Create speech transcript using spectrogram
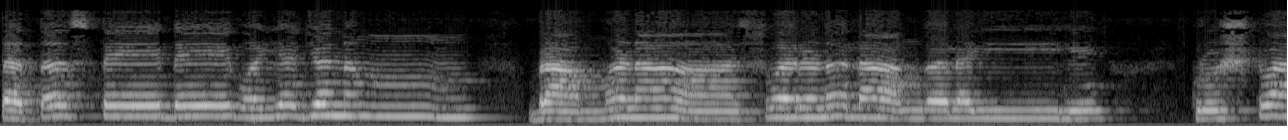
ततस्ते देवयजनम् ब्राह्मणा स्वर्णलाङ्गलैः कृष्ट्वा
